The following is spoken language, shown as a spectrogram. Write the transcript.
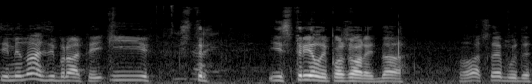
сімена зібрати і, стр... і стріли пожарить, да. О, це буде.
